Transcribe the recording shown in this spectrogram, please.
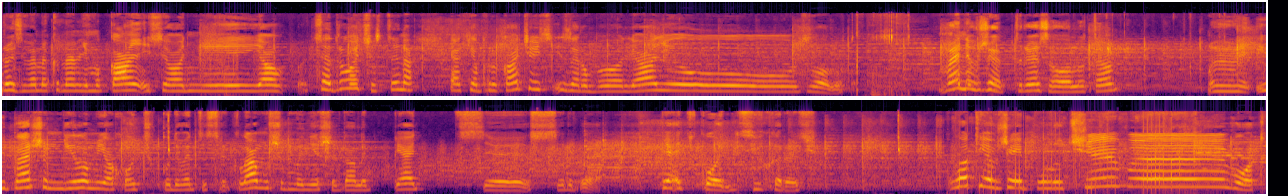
друзі! Ви на каналі Макан і сьогодні я... це друга частина, як я прокачуюсь і заробляю золото. У мене вже три золота. Е, І першим ділом я хочу подивитись рекламу, щоб мені ще дали 5 е, серебра. 5 конців, коротше. От я вже і получив. е, От.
